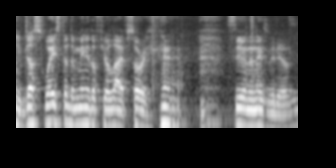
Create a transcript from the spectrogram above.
you've just wasted a minute of your life. Sorry. See you in the next videos.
